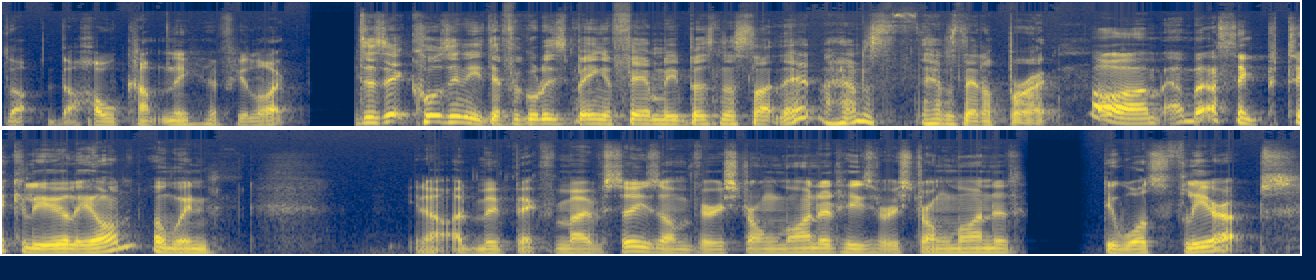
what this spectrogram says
the, the whole company, if you like. Does that cause any difficulties being a family business like that? How does how does that operate? Oh, um, I think particularly early on, when you know I'd moved back from overseas, I'm very strong minded. He's very strong minded there was flare ups,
